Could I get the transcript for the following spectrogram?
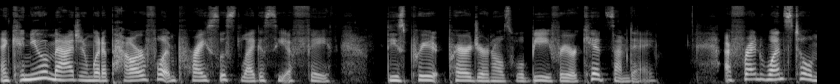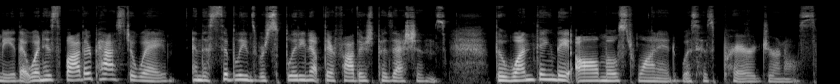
And can you imagine what a powerful and priceless legacy of faith these pre- prayer journals will be for your kids someday? A friend once told me that when his father passed away and the siblings were splitting up their father's possessions, the one thing they all most wanted was his prayer journals.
